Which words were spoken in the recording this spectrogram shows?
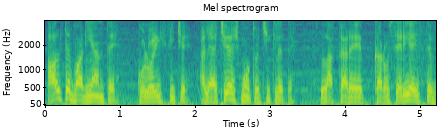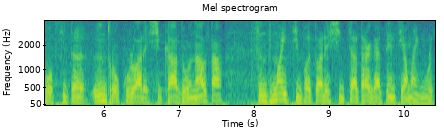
alte variante coloristice ale aceeași motociclete, la care caroseria este vopsită într-o culoare și cadru în alta, sunt mai țipătoare și îți atrag atenția mai mult.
